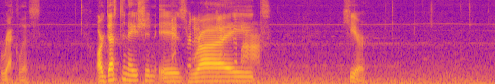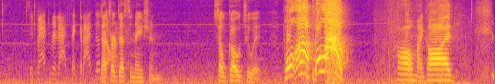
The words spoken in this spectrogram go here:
reckless. Our destination is right here. Sit back, relax, and grab the That's our destination. So go to it. Pull up! Pull up! Oh my god.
